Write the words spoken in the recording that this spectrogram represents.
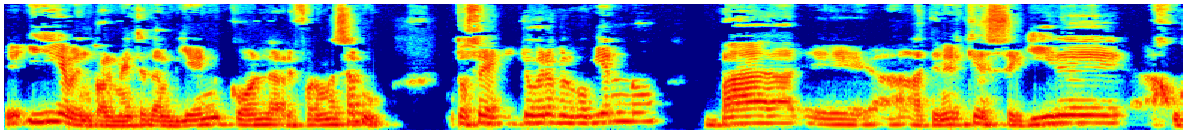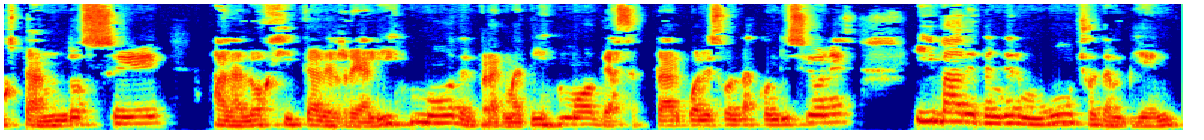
eh, y eventualmente también con la reforma de salud. Entonces, yo creo que el gobierno va eh, a tener que seguir ajustándose a la lógica del realismo, del pragmatismo, de aceptar cuáles son las condiciones y va a depender mucho también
